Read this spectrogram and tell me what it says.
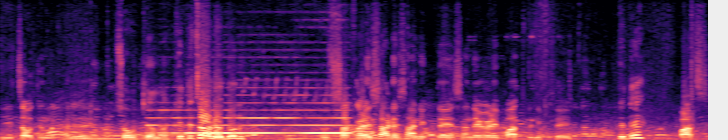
ही चौथ्यांदा खाली जाईल चौथ्यांदा. किती चालू आहे दूध? दूध सकाळी साडेसहा निघते संध्याकाळी पाच निघते किती? पाच.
